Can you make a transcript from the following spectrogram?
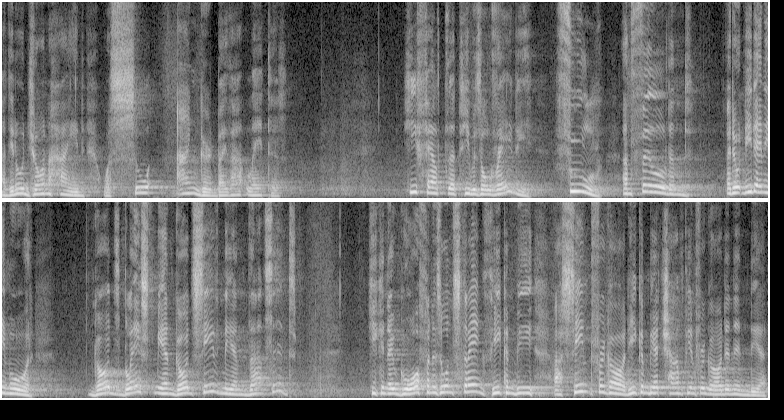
And you know, John Hyde was so angered by that letter. He felt that he was already full and filled, and I don't need any more. God's blessed me and God saved me, and that's it. He can now go off on his own strength. He can be a saint for God. He can be a champion for God in India.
